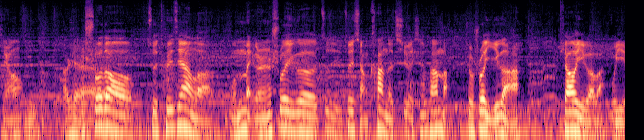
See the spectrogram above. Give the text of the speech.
行，嗯，而且说到最推荐了，我们每个人说一个自己最想看的七月新番吧，就说一个啊，挑一个吧，不易。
